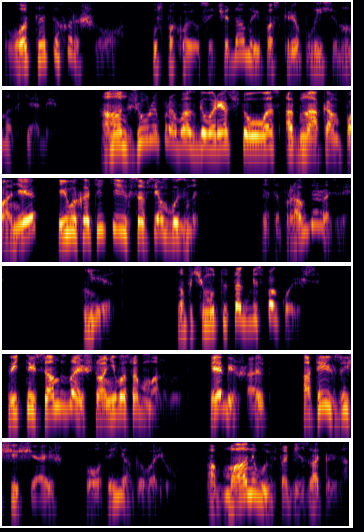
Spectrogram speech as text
Вот это хорошо, успокоился Чедану и поскреб лысину ногтями. А манджуры про вас говорят, что у вас одна компания, и вы хотите их совсем выгнать. Это правда разве? Нет. Но почему ты так беспокоишься? Ведь ты сам знаешь, что они вас обманывают и обижают, а ты их защищаешь. Вот и я говорю. Обманывают обязательно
